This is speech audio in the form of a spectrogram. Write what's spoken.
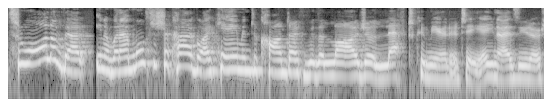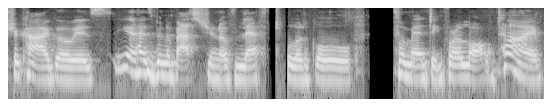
through all of that, you know, when I moved to Chicago, I came into contact with a larger left community. You know, as you know, Chicago is, you know, has been a bastion of left political fermenting for a long time.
